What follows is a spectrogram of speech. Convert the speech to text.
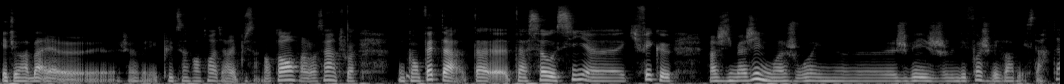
et tu vois bah les plus de 50 ans attirent les plus de 50 ans, enfin j'en sais rien, tu vois. Donc en fait t'as as, as, ça aussi qui fait que, enfin j'imagine moi je vois une, je vais, je, des fois je vais voir des startups,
